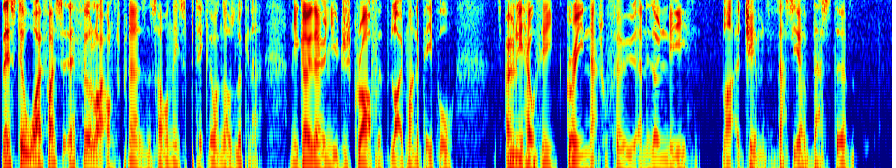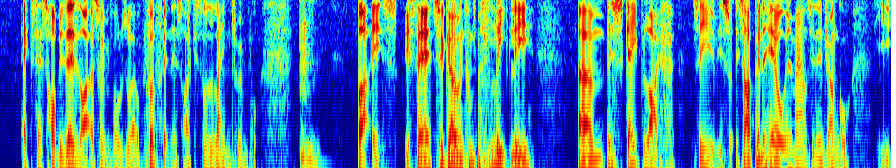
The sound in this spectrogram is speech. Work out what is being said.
They're still Wi-Fi. So they feel like entrepreneurs and so on. These particular ones I was looking at, and you go there and you just graph with like-minded people. It's only healthy, green, natural food, and there's only like a gym. That's your. That's the excess hobbies. There's like a swimming pool as well for fitness, like it's a lane swimming pool. but it's it's there to go and completely um, escape life. So you, it's, it's up in a hill, in a mountain, in a jungle. You,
